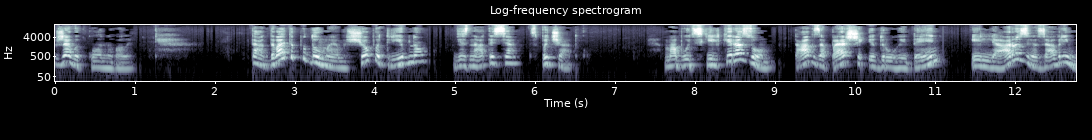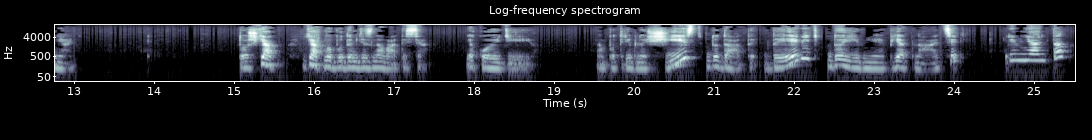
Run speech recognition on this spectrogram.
вже виконували. Так, давайте подумаємо, що потрібно дізнатися спочатку. Мабуть, скільки разом, так, за перший і другий день Ілля розв'язав рівнянь. Тож, як, як ми будемо дізнаватися, якою дією? Нам потрібно 6 додати 9 дорівнює 15 рівнянь, так?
